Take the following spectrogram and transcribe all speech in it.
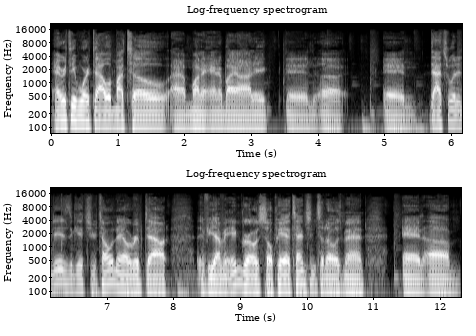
everything worked out with my toe. I'm on an antibiotic, and uh, and that's what it is to get your toenail ripped out if you have an ingrown. So pay attention to those, man. And um,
